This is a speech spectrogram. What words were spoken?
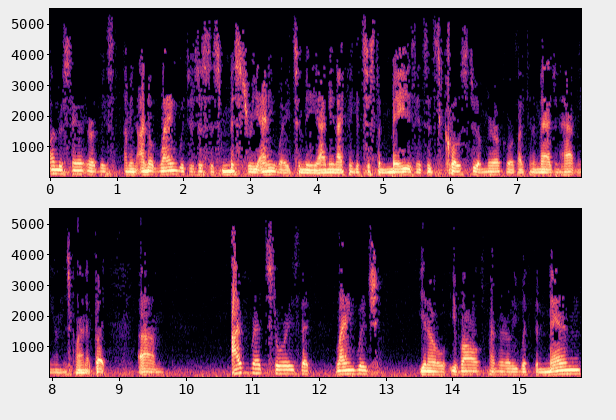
understanding, or at least, I mean, I know language is just this mystery anyway to me. I mean, I think it's just amazing. It's as close to a miracle as I can imagine happening on this planet. But um, I've read stories that language, you know, evolved primarily with the men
